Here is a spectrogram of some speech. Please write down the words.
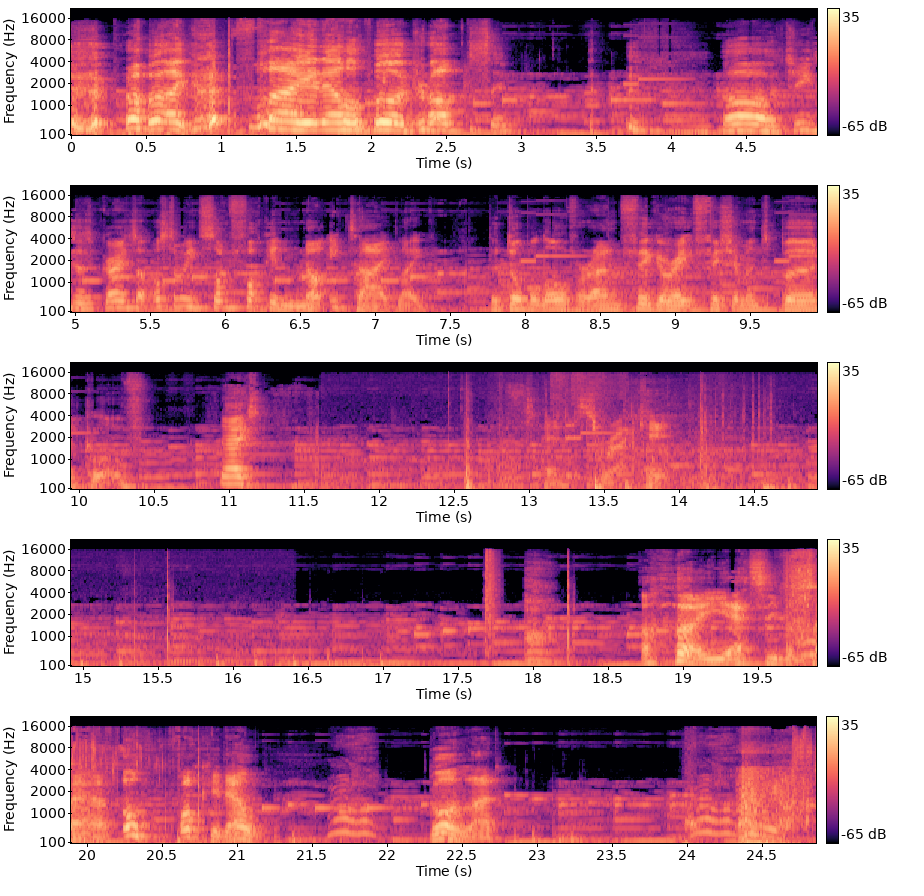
like flying elbow drops him. oh Jesus Christ! That must have been some fucking knot he tied, like the double overhand figure eight fisherman's bird glove. Next, tennis racket. oh yes, even better. Oh fucking hell! Go on, lad.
